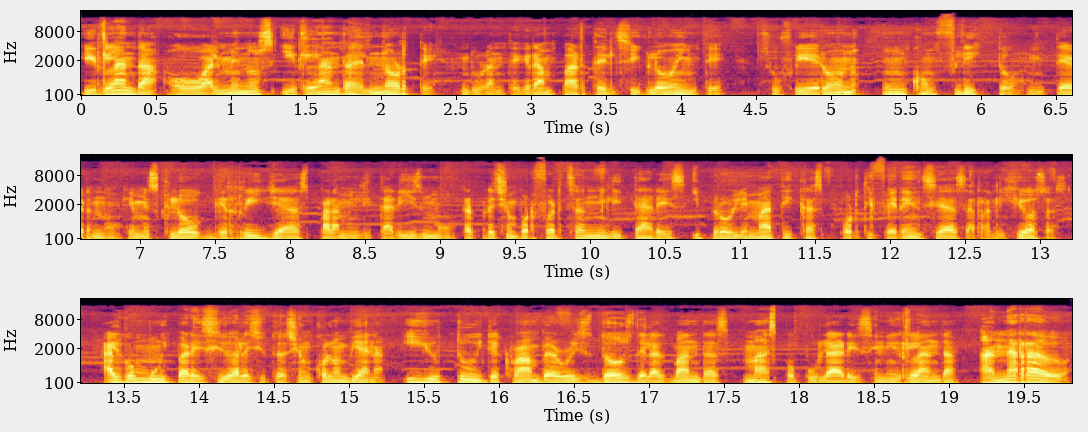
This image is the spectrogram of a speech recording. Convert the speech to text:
Irlanda, o al menos Irlanda del Norte, durante gran parte del siglo XX, sufrieron un conflicto interno que mezcló guerrillas, paramilitarismo, represión por fuerzas militares y problemáticas por diferencias religiosas, algo muy parecido a la situación colombiana. Y U2 y The Cranberries, dos de las bandas más populares en Irlanda, han narrado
